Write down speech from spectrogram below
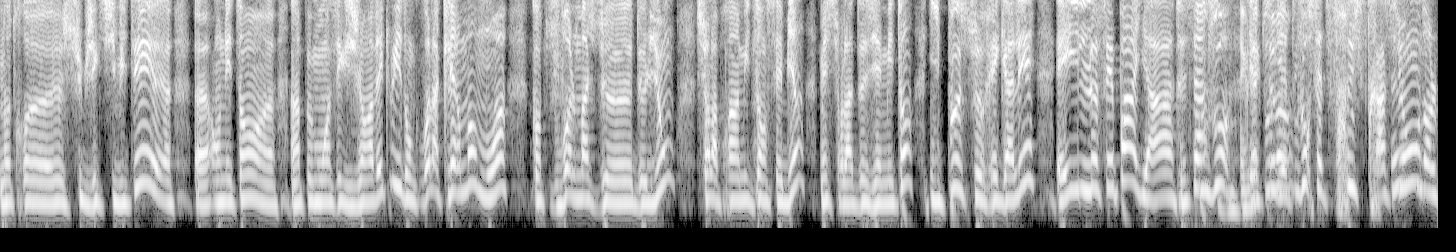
notre subjectivité en étant un peu moins exigeant avec lui. Donc voilà, clairement moi, quand je vois le match de, de Lyon, sur la première mi-temps c'est bien, mais sur la deuxième mi-temps, il peut se régaler et il le fait pas. Il y a toujours, il y a, tou- exactement. il y a toujours cette frustration dans le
